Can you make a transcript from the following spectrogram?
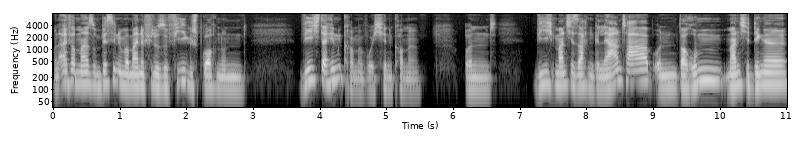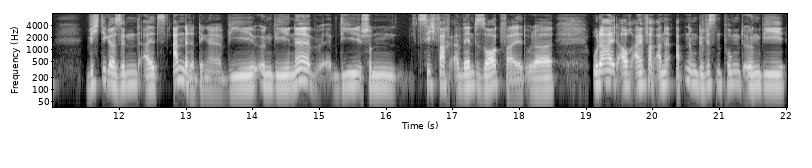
und einfach mal so ein bisschen über meine Philosophie gesprochen und wie ich da hinkomme, wo ich hinkomme. Und wie ich manche Sachen gelernt habe und warum manche Dinge wichtiger sind als andere Dinge, wie irgendwie, ne, die schon zigfach erwähnte Sorgfalt oder, oder halt auch einfach an, ab einem gewissen Punkt irgendwie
